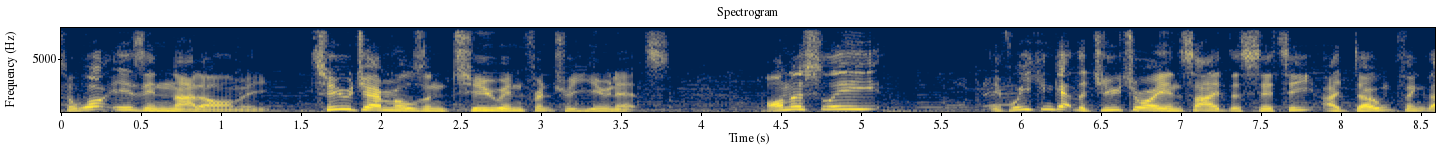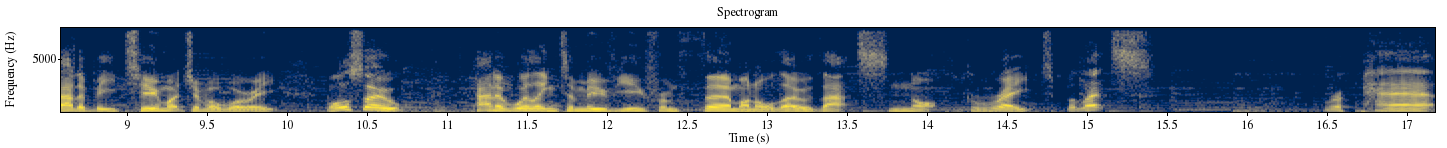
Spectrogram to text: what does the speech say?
So what is in that army? Two generals and two infantry units. Honestly, if we can get the Deuteroi inside the city, I don't think that'd be too much of a worry. Also kind of willing to move you from Thermon, although that's not great. But let's repair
